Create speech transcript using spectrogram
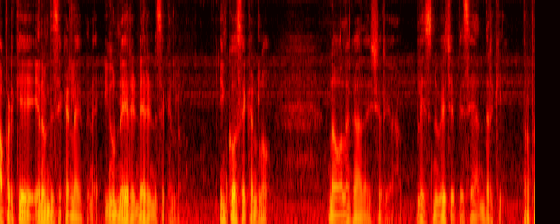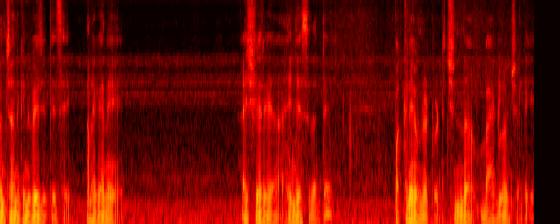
అప్పటికే ఎనిమిది సెకండ్లు అయిపోయినాయి. ఇవి ఉన్నాయి రెండే రెండు సెకండ్లు. ఇంకో సెకండ్లో నా వల్ల కాదు ఐశ్వర్య. ప్లీజ్ నువ్వే చెప్పేసే అందరికీ. ప్రపంచానికి నువ్వే చెప్పేసాయి అనగానే ఐశ్వర్య ఏం చేస్తుందంటే పక్కనే ఉన్నటువంటి చిన్న బ్యాగ్లోంచి వెళ్ళి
